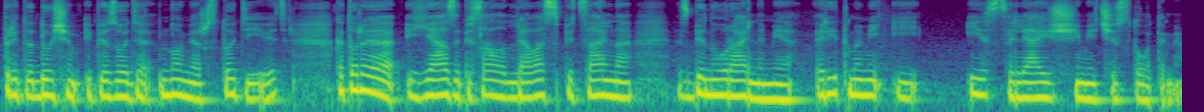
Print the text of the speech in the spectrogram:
в предыдущем эпизоде номер 109, которое я записала для вас специально с бинауральными ритмами и исцеляющими частотами.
